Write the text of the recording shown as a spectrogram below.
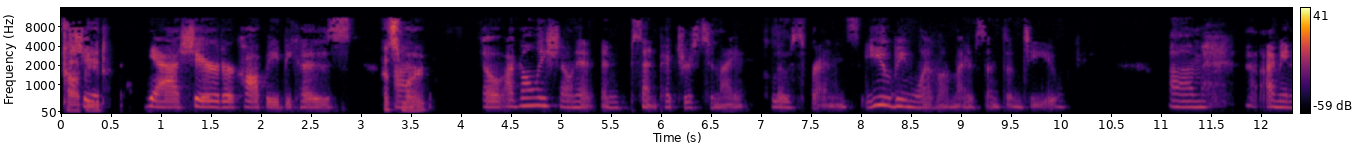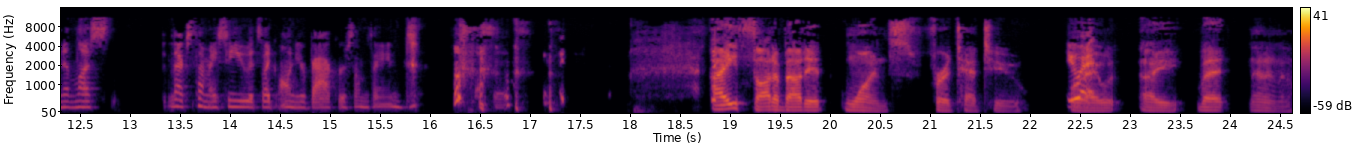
Copied. yeah shared or copied because That's um, smart. So I've only shown it and sent pictures to my close friends. You being one of them, I've sent them to you. Um, I mean, unless next time I see you, it's like on your back or something. I thought about it once for a tattoo. Do where I I, but I don't know.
